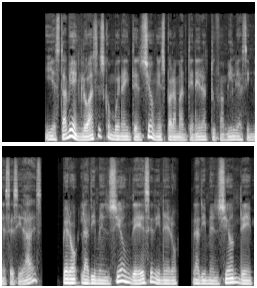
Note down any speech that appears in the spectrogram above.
Y está bien, lo haces con buena intención, es para mantener a tu familia sin necesidades, pero la dimensión de ese dinero, la dimensión de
